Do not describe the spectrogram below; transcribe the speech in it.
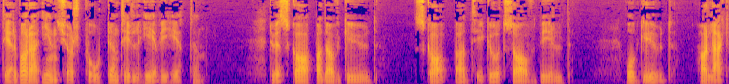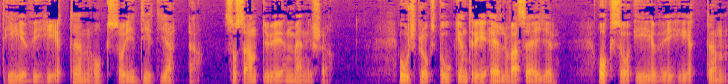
Det är bara inkörsporten till evigheten. Du är skapad av Gud, skapad till Guds avbild och Gud har lagt evigheten också i ditt hjärta, så sant du är en människa. Ordspråksboken 3.11 säger Också evigheten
